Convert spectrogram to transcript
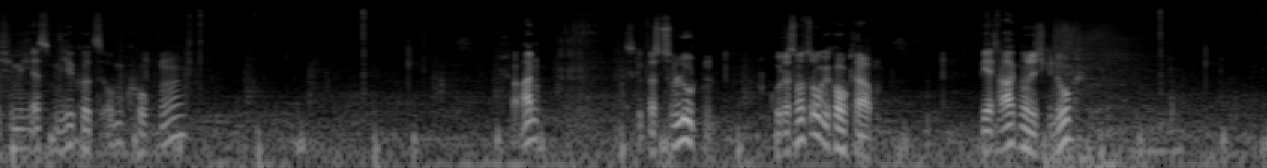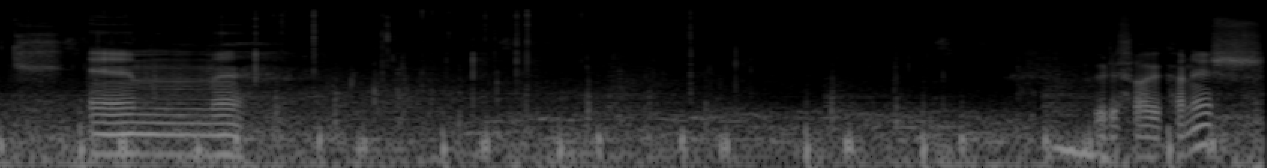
Ich will mich erstmal hier kurz umgucken. Schau an. Es gibt was zum Looten. Gut, dass wir uns umgeguckt haben. Wir ertragen noch nicht genug. Ähm... Äh. Blöde Frage, kann ich...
